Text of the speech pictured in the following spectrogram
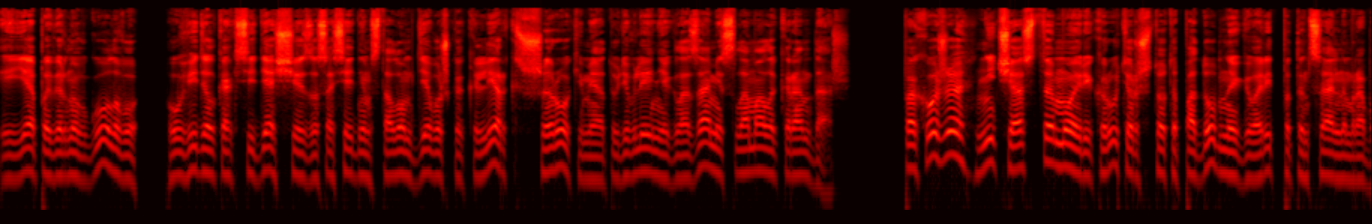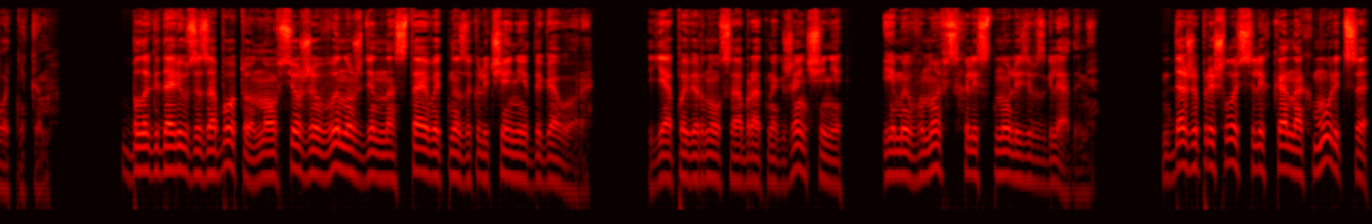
и я, повернув голову, увидел, как сидящая за соседним столом девушка-клерк с широкими от удивления глазами сломала карандаш. Похоже, нечасто мой рекрутер что-то подобное говорит потенциальным работникам. Благодарю за заботу, но все же вынужден настаивать на заключении договора. Я повернулся обратно к женщине и мы вновь схлестнулись взглядами. Даже пришлось слегка нахмуриться,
